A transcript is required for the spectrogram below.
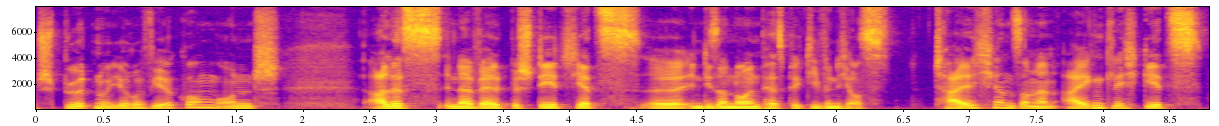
spürt nur ihre Wirkung und alles in der Welt besteht jetzt äh, in dieser neuen Perspektive nicht aus Teilchen, sondern eigentlich geht es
